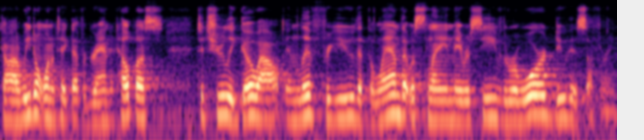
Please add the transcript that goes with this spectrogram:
God, we don't want to take that for granted. Help us to truly go out and live for you, that the Lamb that was slain may receive the reward due his suffering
